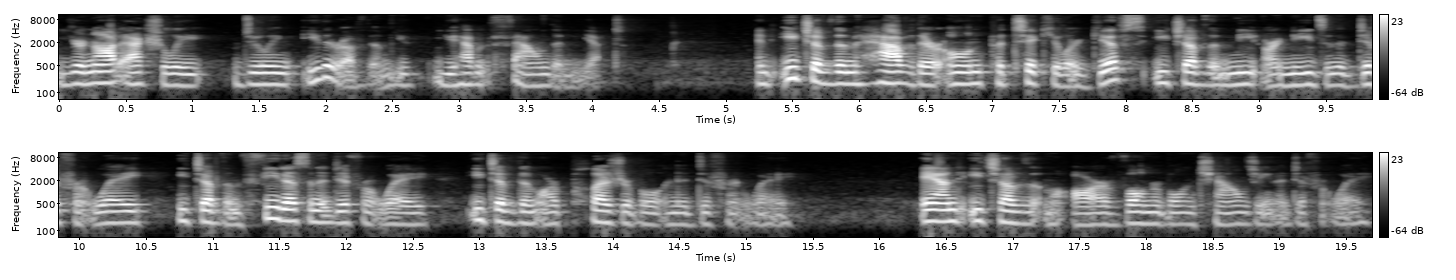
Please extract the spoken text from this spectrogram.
you're not actually doing either of them. You, you haven't found them yet. And each of them have their own particular gifts. Each of them meet our needs in a different way. Each of them feed us in a different way. Each of them are pleasurable in a different way. And each of them are vulnerable and challenging in a different way.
